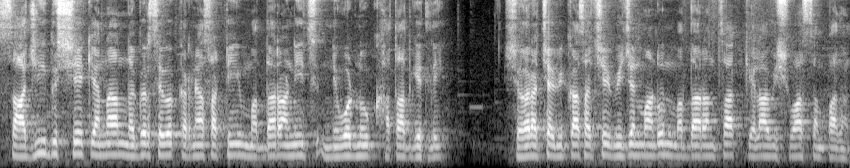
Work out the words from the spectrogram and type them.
साजिद शेख यांना नगरसेवक करण्यासाठी मतदारांनीच निवडणूक हातात घेतली. शहराच्या विकासाचे विजन मांडून मतदारांचा केला विश्वास संपादन.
